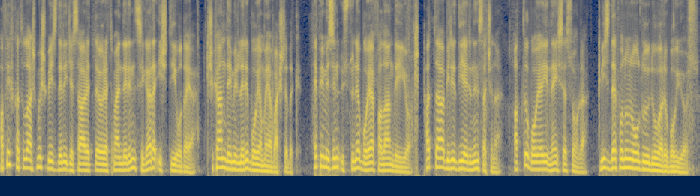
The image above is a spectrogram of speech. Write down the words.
Hafif katılaşmış bizleri cesaretle öğretmenlerin sigara içtiği odaya. Çıkan demirleri boyamaya başladık. Hepimizin üstüne boya falan değiyor. Hatta biri diğerinin saçına. Attığı boyayı neyse sonra. Biz deponun olduğu duvarı boyuyoruz.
